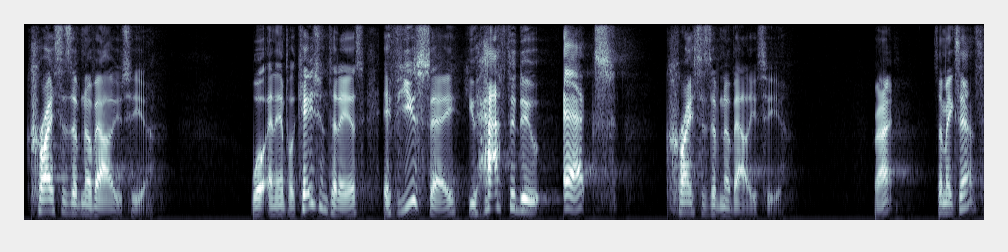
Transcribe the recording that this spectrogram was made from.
Christ is of no value to you. Well, an implication today is if you say you have to do X, Christ is of no value to you. Right? Does that make sense?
